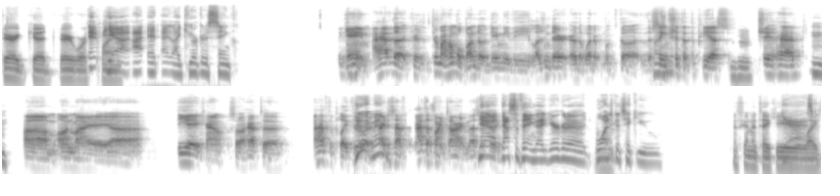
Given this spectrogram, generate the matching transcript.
very good, very worth It- playing. yeah, I, it, I like you're gonna sink. The game. I have the 'cause through my humble bundle. It gave me the legendary or the what what- the the same Legendary- shit that the PS Mhm. shit had Mhm. um on my uh EA account. So I have to I have to play through it, it. man. I just have I have to find time. That's the Yeah, thing. that's the thing that you're gonna one's gonna take you. It's gonna take you Yeah, it's like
